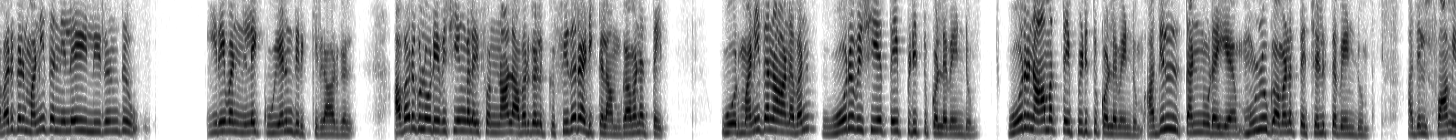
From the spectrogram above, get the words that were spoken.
அவர்கள் மனித நிலையிலிருந்து இறைவன் நிலைக்கு உயர்ந்திருக்கிறார்கள். அவர்களுடைய விஷயங்களை சொன்னால் அவர்களுக்கு சிதறடிக்கலாம் கவனத்தை. ஓர் மனிதனானவன் ஒரு விஷயத்தை பிடித்து கொள்ள வேண்டும். ஒரு நாமத்தை பிடித்து கொள்ள வேண்டும். அதில் தன்னுடைய முழு கவனத்தை செலுத்த வேண்டும். அதில் சுவாமி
